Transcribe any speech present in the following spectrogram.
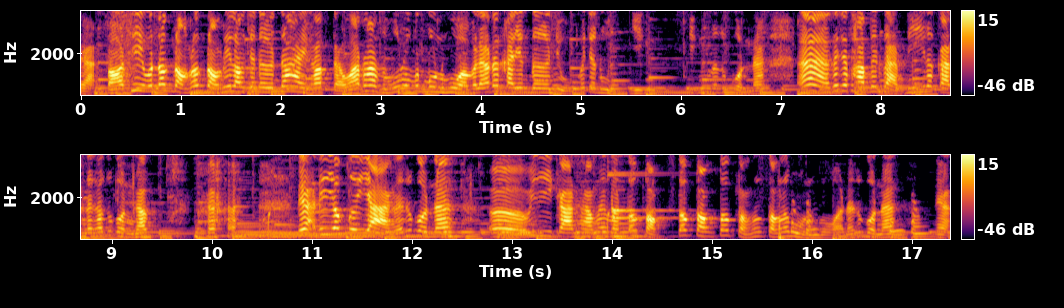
ต่ตอนที่มันต้องดอกต้องดอกนี่เราจะเดินได้ครับ แต่ว่าถ้าสมมุติว่ามันบุนหัวไปแล้วถ้าใครยังเดินอยู่ก็จะดูยิง นะทุกคนนะอ่าก็จะทำเป็นแบบนี้แล้วกันนะครับ ทุกคนครับเนี่ยนี่ยกตัวอย่างนะทุกคนนะเออวิธีการทำให้มันต้องตอกต้องตองต้องตองต้องตองแล้วหมุนหัวนะทุกคนนะ เนี่ย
